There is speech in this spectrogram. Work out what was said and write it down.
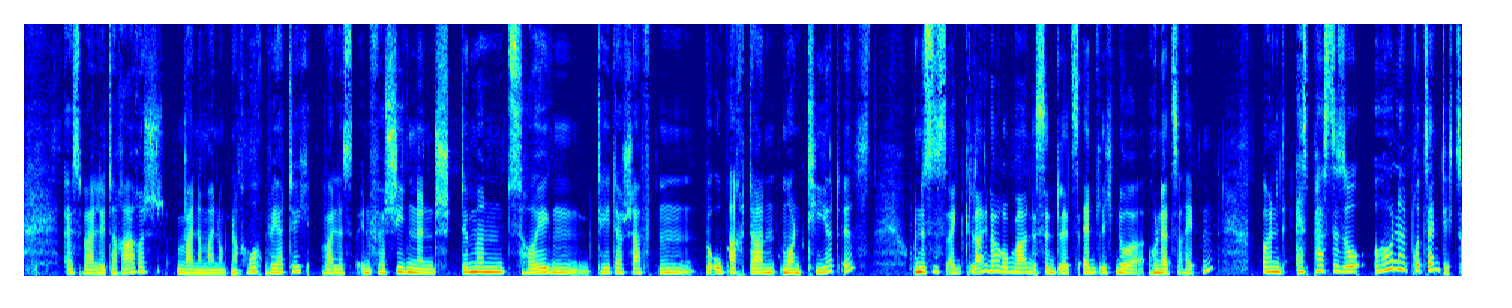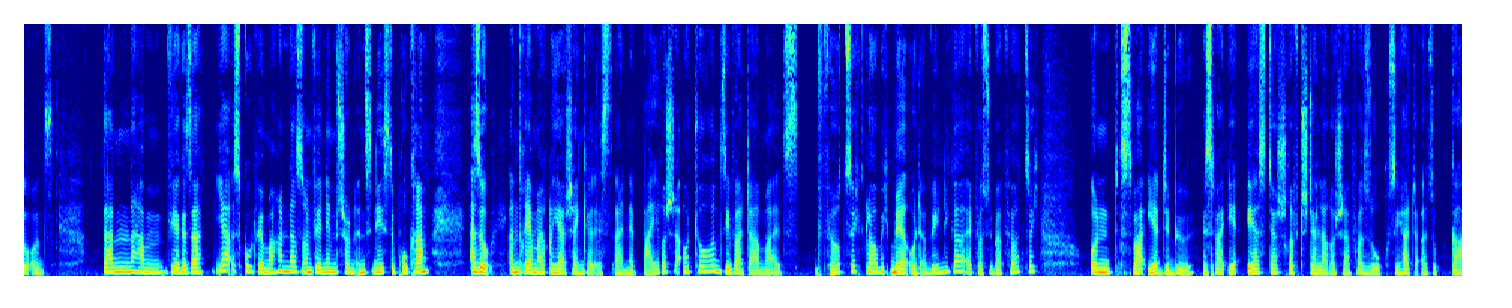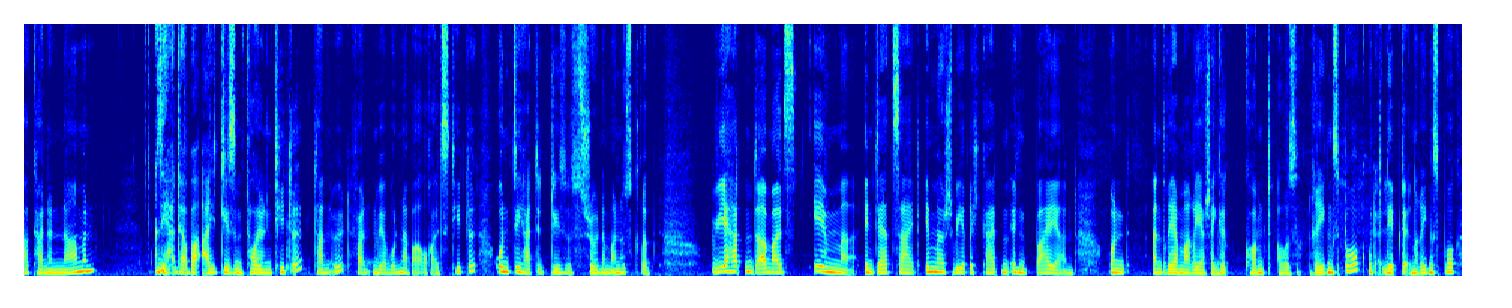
Es war literarisch meiner Meinung nach hochwertig, weil es in verschiedenen Stimmen, Zeugen, Täterschaften, Beobachtern montiert ist. Und es ist ein kleiner Roman, es sind letztendlich nur 100 Seiten. Und es passte so hundertprozentig zu uns dann haben wir gesagt, ja, ist gut, wir machen das und wir nehmen es schon ins nächste Programm. Also Andrea Maria Schenkel ist eine bayerische Autorin. Sie war damals 40, glaube ich, mehr oder weniger, etwas über 40. Und es war ihr Debüt. Es war ihr erster schriftstellerischer Versuch. Sie hatte also gar keinen Namen. Sie hatte aber diesen tollen Titel, Tannöd, fanden wir wunderbar auch als Titel. Und sie hatte dieses schöne Manuskript. Wir hatten damals immer in der Zeit immer Schwierigkeiten in Bayern. Und Andrea Maria Schenkel kommt aus Regensburg oder lebte in Regensburg.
